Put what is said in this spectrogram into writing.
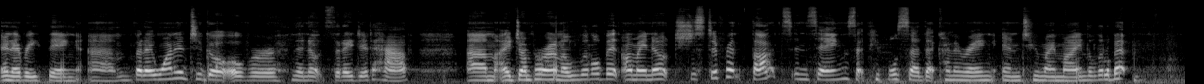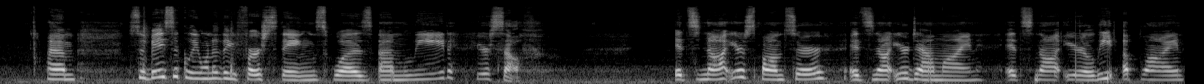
and everything, um, but I wanted to go over the notes that I did have. Um, I jump around a little bit on my notes, just different thoughts and sayings that people said that kind of rang into my mind a little bit. Um, so basically, one of the first things was um, lead yourself. It's not your sponsor, it's not your downline, it's not your elite upline,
